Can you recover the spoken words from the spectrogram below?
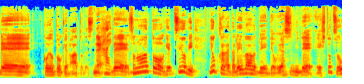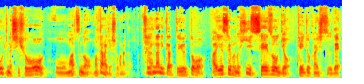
で、雇用統計の後ですね。はい、で、その後、月曜日、よく考えた Labor Day でお休みで、えー、一つ大きな指標を待つの、待たなきゃしょうがなかった。それは何かというと、ISM の非製造業景況感指数で、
